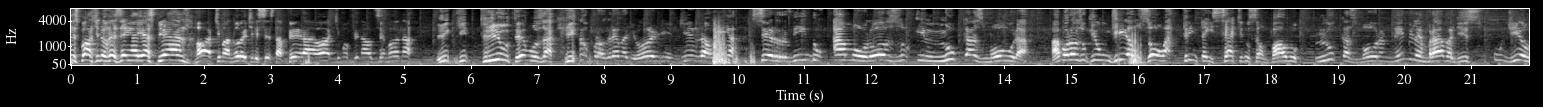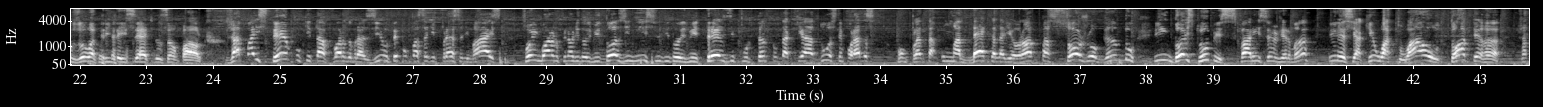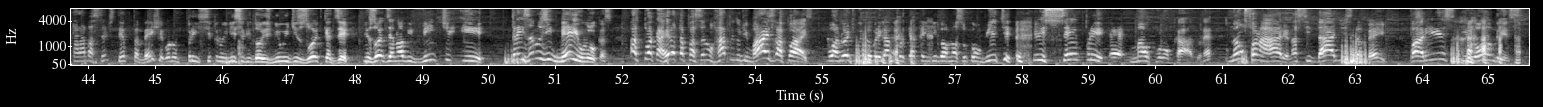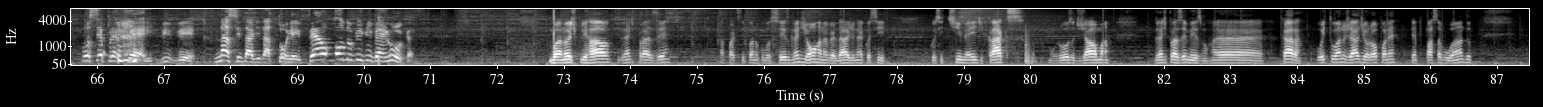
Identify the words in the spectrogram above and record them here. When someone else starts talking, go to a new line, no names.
do esporte do Resenha ESPN. Ótima noite de sexta-feira, ótimo final de semana. E que trio temos aqui no programa de hoje. Djalminha servindo Amoroso e Lucas Moura. Amoroso que um dia usou a 37 do São Paulo. Lucas Moura, nem me lembrava disso. Um dia usou a 37 do São Paulo. Já faz tempo que está fora do Brasil, o tempo passa depressa demais. Foi embora no final de 2012, início de 2013, portanto, daqui a duas temporadas completa uma década de Europa só jogando em dois clubes, Paris Saint-Germain e nesse aqui o atual Tottenham. Já está lá bastante tempo também, chegou no princípio, no início de 2018, quer dizer, 18, 19, 20 e três anos e meio, Lucas. A tua carreira está passando rápido demais, rapaz. Boa noite, muito obrigado por ter atendido ao nosso convite e sempre é, mal colocado, né? Não só na área, nas cidades também. Paris e Londres. Você prefere viver na cidade da Torre Eiffel ou do Big Ben, Lucas?
Boa noite, Plihal. Grande prazer estar participando com vocês. Grande honra, na verdade, né? Com esse, com esse time aí de craques, Moroso, de Jalma. Grande prazer mesmo. É, cara, oito anos já de Europa, né? O tempo passa voando.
